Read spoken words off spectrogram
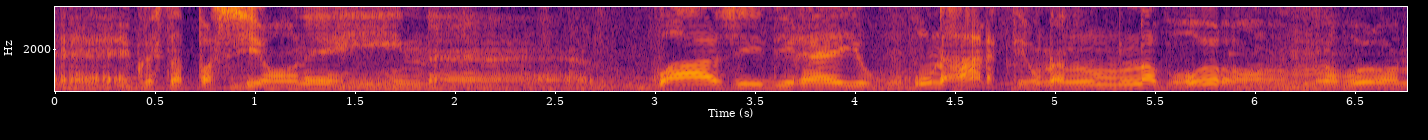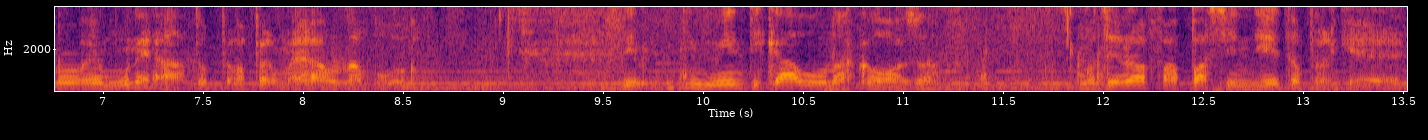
eh, questa passione in eh, quasi direi un, un'arte, un, un, lavoro, un lavoro non remunerato, però per me era un lavoro. Dimenticavo una cosa, continuerò a fare passi indietro perché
